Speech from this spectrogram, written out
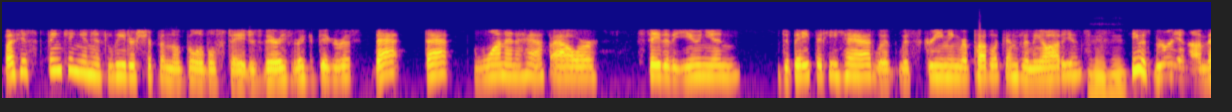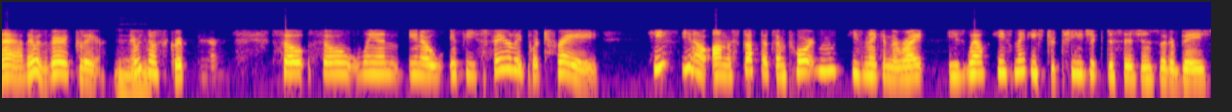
but his thinking and his leadership in the global stage is very very vigorous. That that one and a half hour State of the Union debate that he had with with screaming Republicans in the audience, mm-hmm. he was brilliant on that. That was very clear. Mm-hmm. There was no script there. So so when you know if he's fairly portrayed, he's you know on the stuff that's important, he's making the right. He's well, he's making strategic decisions that are based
